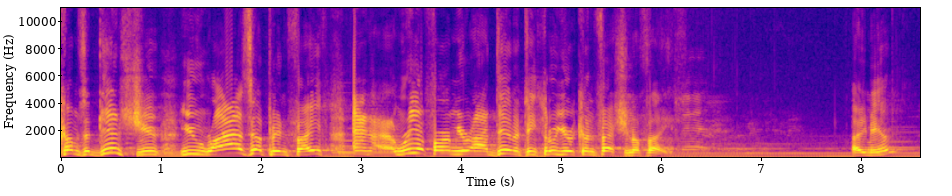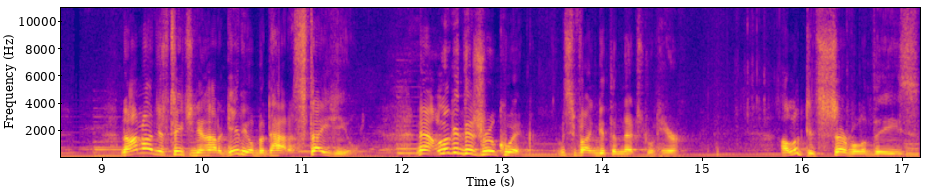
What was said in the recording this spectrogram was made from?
comes against you, you rise up in faith and uh, reaffirm your identity through your confession of faith. Amen? Now, I'm not just teaching you how to get healed, but how to stay healed. Now, look at this real quick. Let me see if I can get the next one here. I looked at several of these.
